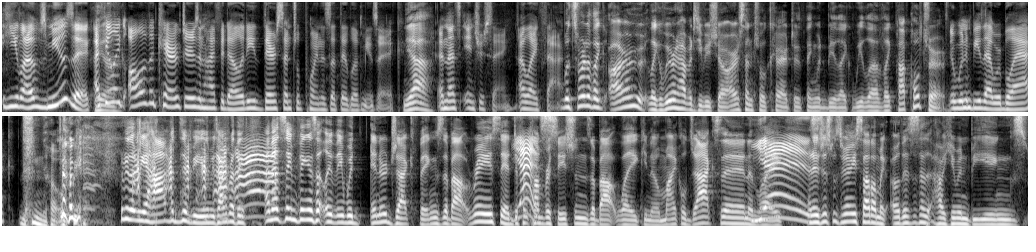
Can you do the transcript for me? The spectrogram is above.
he loves music. I feel like all of the characters in High Fidelity, their central point is that they love music. Yeah. And that's interesting. I like that. But sort of like our like if we were to have a TV show, our central character thing would be like we love like pop culture. It wouldn't be that we're black. no. Okay. that we happen to be and we talk about things. And that same thing is that like they would interject things about race. They had different Yes. conversations about like, you know, Michael Jackson and like and it just was very subtle. I'm like, oh, this is how human beings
